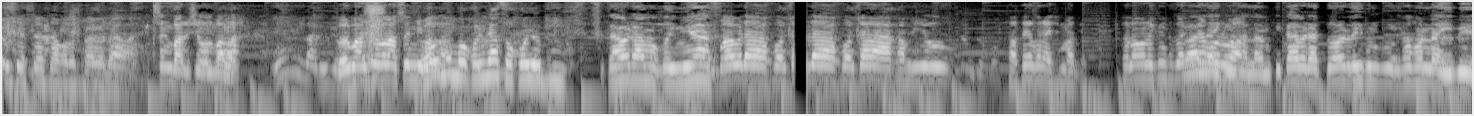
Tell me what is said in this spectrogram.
তুই চেষ্টা চেষ্টা করছ না বেটা আসেন বাড়ি সকল বালা। তোর বাড়ি সকল আসেন নি বালা? মকই না সকই তাওড়া মকই মিয়া বাবড়া ফোনটা ফোনটা আমিও সাথে মাতি আলাইকুম কিটা করবা সালাম। তোর দেখুন খবর নাই বে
